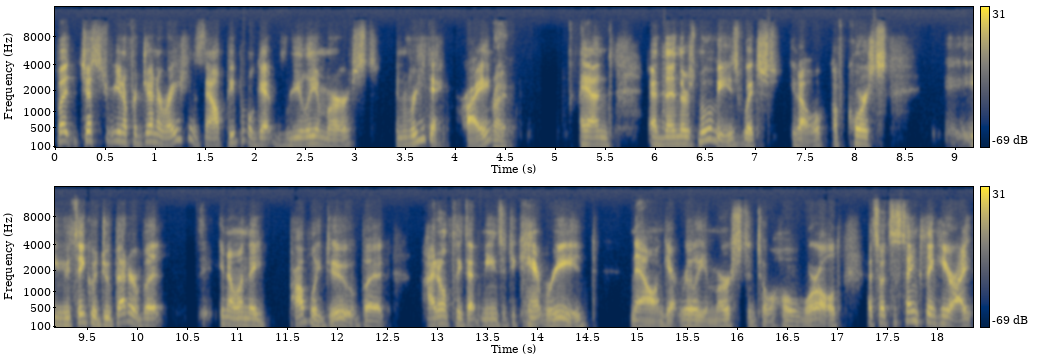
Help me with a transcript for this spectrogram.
but just you know, for generations now, people get really immersed in reading, right? Right. And and then there's movies which you know of course you think would do better but you know and they probably do but i don't think that means that you can't read now and get really immersed into a whole world. And so it's the same thing here. I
